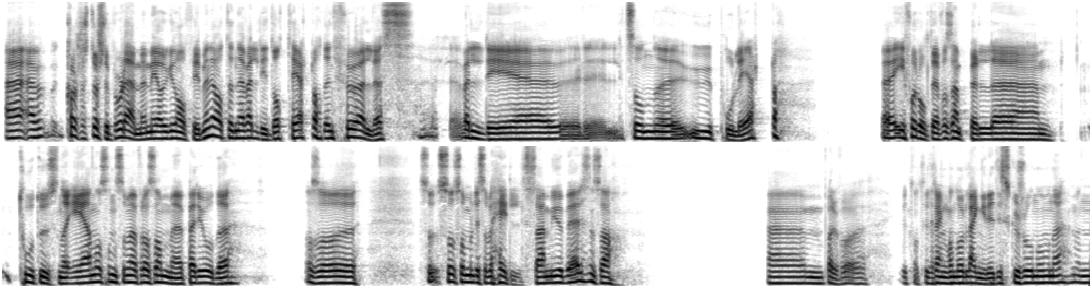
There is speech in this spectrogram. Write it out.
kanskje største problemet med originalfilmen er at den er veldig datert. Da. Den føles eh, veldig eh, litt sånn eh, upolert. Da. I forhold til f.eks. For 2001, og sånn som er fra samme periode. Altså, så, så, som liksom holder seg mye bedre, syns jeg. bare for, uten at vi trenger noe lengre diskusjon om det, men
